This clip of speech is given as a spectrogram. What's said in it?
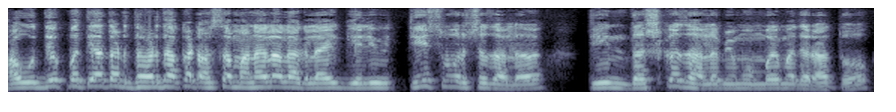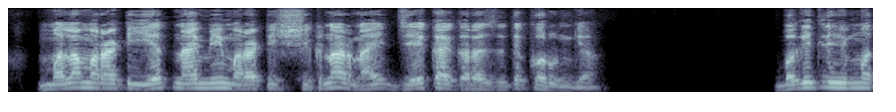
हा उद्योगपती आता धडधाकट असं म्हणायला लागलाय गेली तीस वर्ष झालं तीन दशक झालं मी मुंबईमध्ये राहतो मला मराठी येत नाही मी मराठी शिकणार नाही जे काय करायचं ते करून घ्या. बघितली हिंमत?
